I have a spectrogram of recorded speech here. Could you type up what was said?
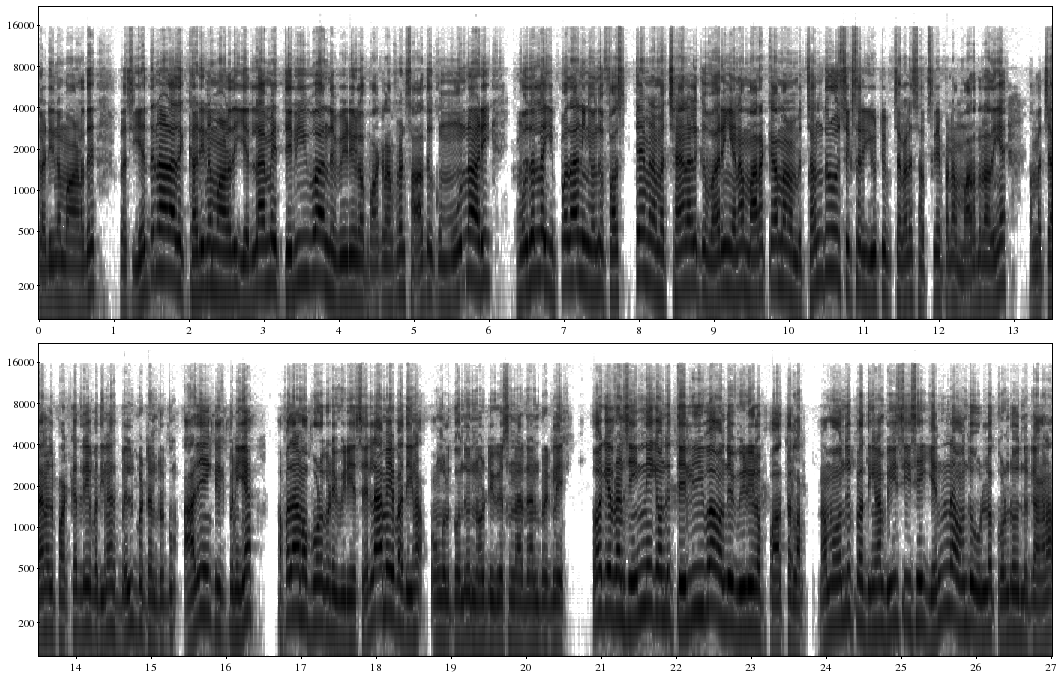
கடினமானது. ப்ளஸ் எதனால் அது கடினமானது? எல்லாமே தெளிவாக அந்த வீடியோவில் பார்க்கலாம் ஃப்ரெண்ட்ஸ் அதுக்கு முன்னாடி முதல்ல இப்போ தான் நீங்கள் வந்து ஃபஸ்ட் டைம் நம்ம சேனலுக்கு வரீங்கன்னா மறக்காமல் நம்ம சந்துரு சிக்ஸர் யூடியூப் சேனலை சப்ஸ்கிரைப் பண்ண மறந்துடாதீங்க. நம்ம சேனல் பக்கத்துலேயே பார்த்தீங்கன்னா பெல் பட்டன் இருக்கும். அதையும் கிளிக் பண்ணிக்க. அப்போ தான் நம்ம போடக்கூடிய வீடியோஸ் எல்லாமே பார்த்தீங்கன்னா உங்களுக்கு வந்து நோட்டிஃபிகேஷன் நண்பர்களே. ஓகே ஃப்ரெண்ட்ஸ் இன்றைக்கி வந்து தெளிவாக வந்து வீடியோவில் பார்த்துடலாம் நம்ம வந்து பார்த்திங்கன்னா பிசிசிஐ என்ன வந்து உள்ளே கொண்டு வந்திருக்காங்கன்னா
